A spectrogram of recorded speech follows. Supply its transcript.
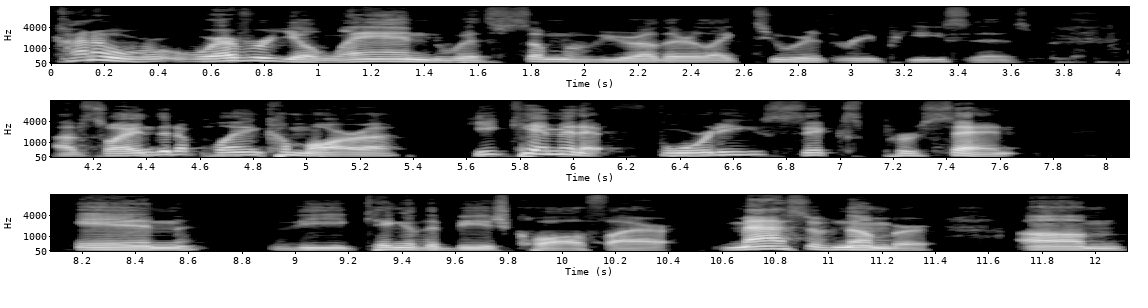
kind of wherever you land with some of your other like two or three pieces. Uh, so I ended up playing Kamara. He came in at 46% in the King of the Beach qualifier. Massive number. Um,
